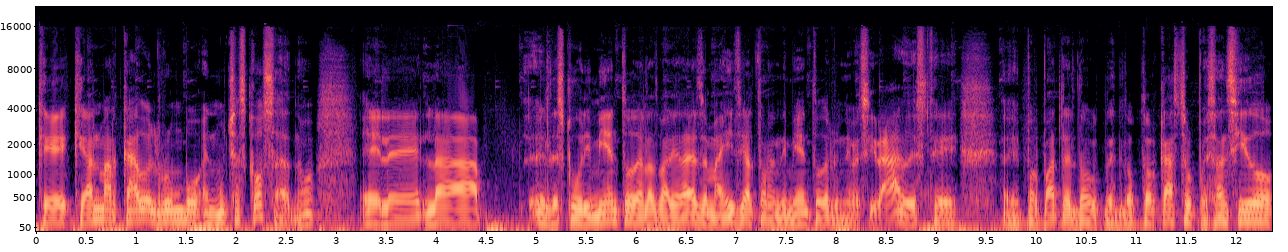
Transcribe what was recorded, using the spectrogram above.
que, que, han marcado el rumbo en muchas cosas, ¿no? El, eh, la el descubrimiento de las variedades de maíz de alto rendimiento de la universidad, este, por parte del, del, doctor Castro, pues han sido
